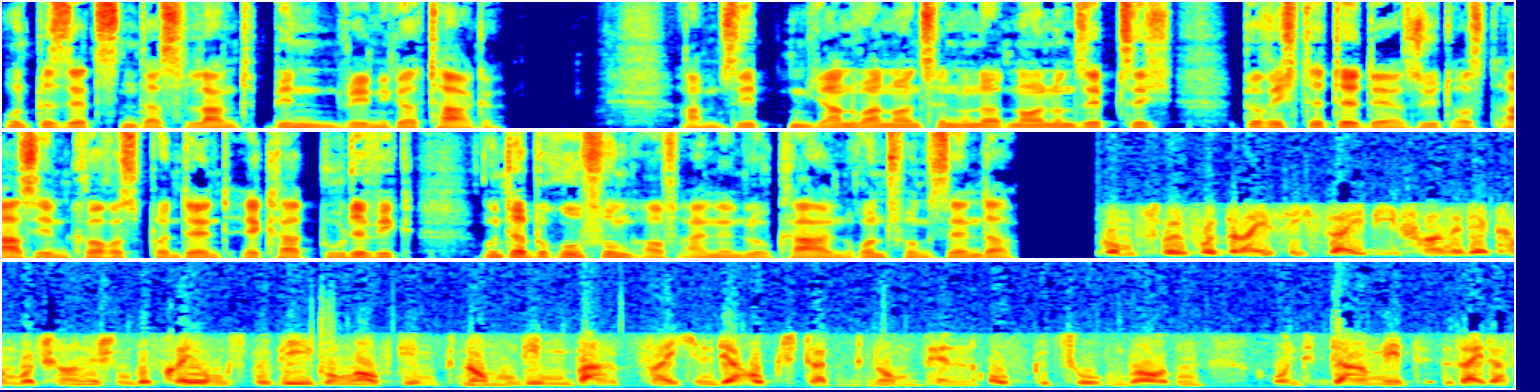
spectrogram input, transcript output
und besetzten das Land binnen weniger Tage. Am 7. Januar 1979 berichtete der Südostasien-Korrespondent Eckhard Budewig unter Berufung auf einen lokalen Rundfunksender um 12.30 Uhr sei die Fahne der kambodschanischen Befreiungsbewegung auf dem Phnom, dem Wahrzeichen der Hauptstadt Phnom Penh, aufgezogen worden und damit sei das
